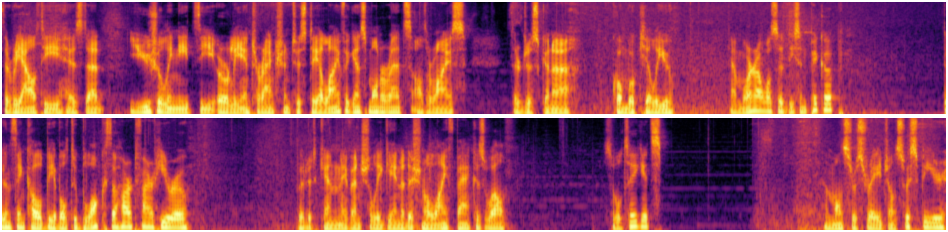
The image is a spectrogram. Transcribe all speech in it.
The reality is that you usually need the early interaction to stay alive against mono reds, otherwise they're just gonna combo kill you. And Muerra was a decent pickup. Don't think I'll be able to block the Heartfire hero, but it can eventually gain additional life back as well. So we'll take it. A Monstrous Rage on Swiftspear.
